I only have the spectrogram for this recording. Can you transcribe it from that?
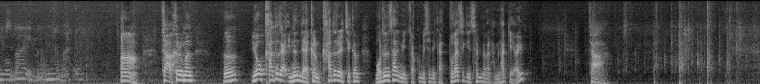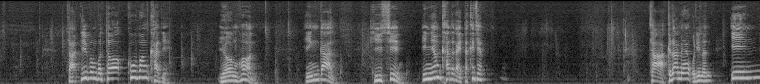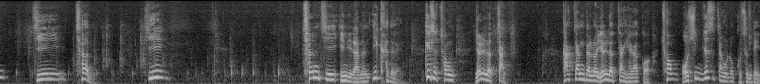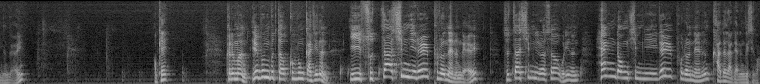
뭐가 있거든요. 아, 자 그러면 어, 요 카드가 있는데 그럼 카드를 지금 모르는 사람이 조금 있으니까 부가적인 설명을 한번 할게요. 자, 자 1번부터 9번 카드 영혼, 인간, 귀신, 인형 카드가 있다. 그죠? 자, 그 다음에 우리는 인, 지, 천, 기, 천지인이라는 이 카드가 있는 그래서 총 16장 각 장별로 16장 해갖고 총 56장으로 구성되어 있는 거예요 오케이? 그러면 1분부터 9분까지는 이 숫자 심리를 풀어내는 거예요. 숫자 심리로서 우리는 행동 심리를 풀어내는 카드가 되는 것이고.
